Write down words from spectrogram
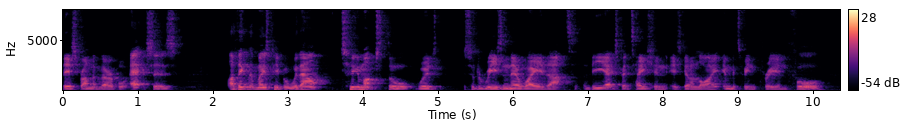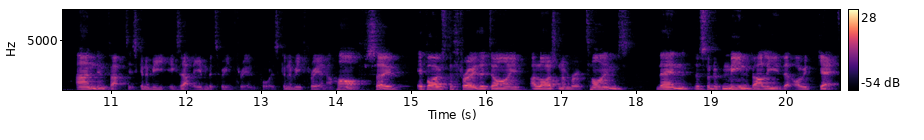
this random variable x is, I think that most people, without too much thought, would sort of reason their way that the expectation is going to lie in between 3 and 4, and in fact it's going to be exactly in between 3 and 4. It's going to be 3.5. So if I was to throw the die a large number of times, then the sort of mean value that I would get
